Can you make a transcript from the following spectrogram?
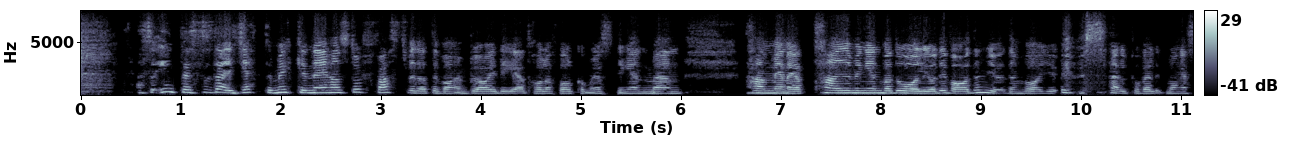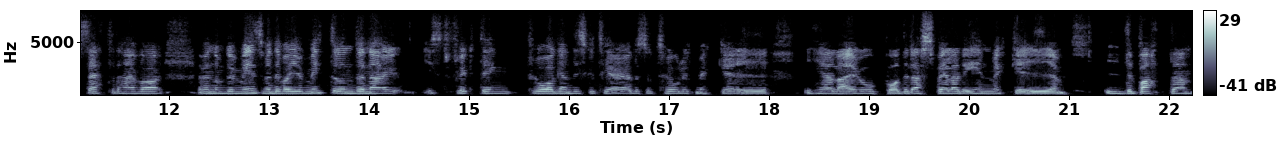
Alltså inte sådär jättemycket. Nej, han står fast vid att det var en bra idé att hålla folkomröstningen men han menar att tajmingen var dålig och det var den ju. Den var ju usel på väldigt många sätt. Det här var, jag vet inte om du minns, men det var ju mitt under när just flyktingfrågan diskuterades otroligt mycket i, i hela Europa och det där spelade in mycket i, i debatten.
